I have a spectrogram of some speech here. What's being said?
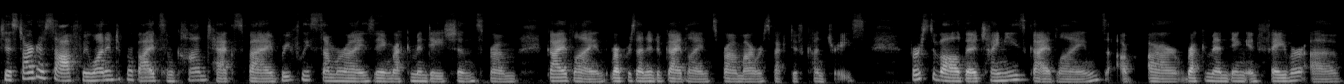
To start us off, we wanted to provide some context by briefly summarizing recommendations from guidelines, representative guidelines from our respective countries. First of all, the Chinese guidelines are, are recommending in favor of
